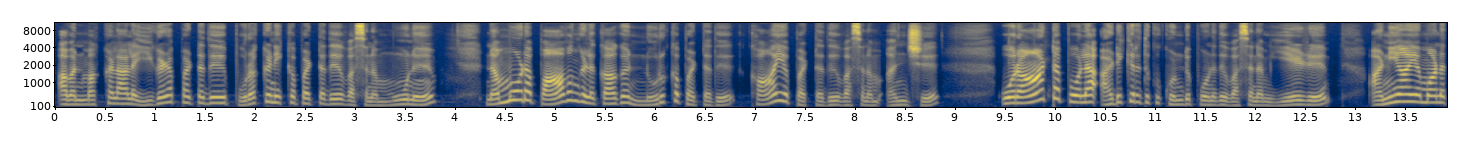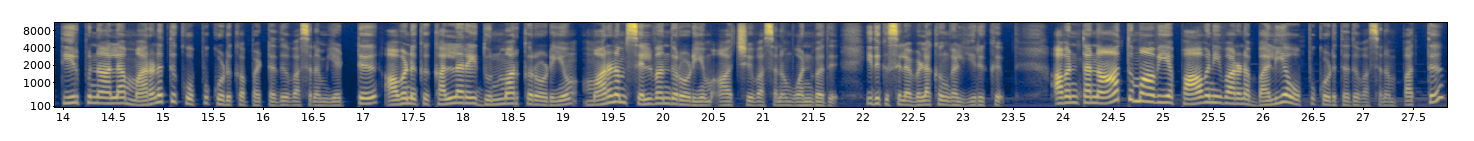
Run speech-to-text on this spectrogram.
அவன் மக்களால இகழப்பட்டது புறக்கணிக்கப்பட்டது வசனம் மூணு. நம்மோட பாவங்களுக்காக நொறுக்கப்பட்டது காயப்பட்டது வசனம் அஞ்சு. ஒரு ஆட்டை போல அடிக்கிறதுக்கு கொண்டு போனது வசனம் ஏழு. அநியாயமான தீர்ப்புனால மரணத்துக்கு ஒப்பு கொடுக்கப்பட்டது வசனம் எட்டு. அவனுக்கு கல்லறை துன்மார்க்கரோடையும் மரணம் செல்வந்தரோடையும் ஆச்சு வசனம் ஒன்பது. இதுக்கு சில விளக்கங்கள் இருக்கு. அவன் தன் ஆத்துமாவிய பாவ நிவாரண பலிய ஒப்பு கொடுத்தது வசனம் பத்து.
